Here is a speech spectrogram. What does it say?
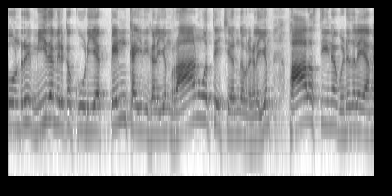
போன்று மீதம் இருக்கக்கூடிய பெண் கைதிகளையும் இராணுவத்தை சேர்ந்தவர்களையும் பாலஸ்தீன விடுதலை அமைப்பு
